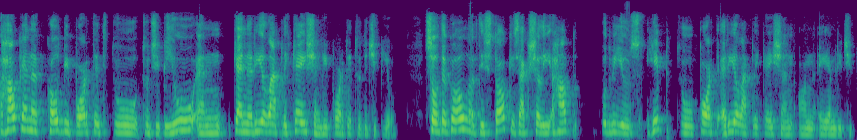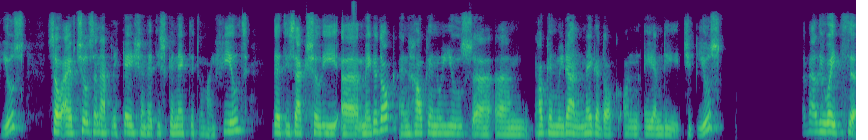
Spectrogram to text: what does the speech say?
how can a code be ported to, to GPU and can a real application be ported to the GPU? So the goal of this talk is actually how could we use HIP to port a real application on AMD GPUs? So I've chosen an application that is connected to my field that is actually uh, MEGADOCK and how can we use, uh, um, how can we run MEGADOCK on AMD GPUs? Evaluate uh,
